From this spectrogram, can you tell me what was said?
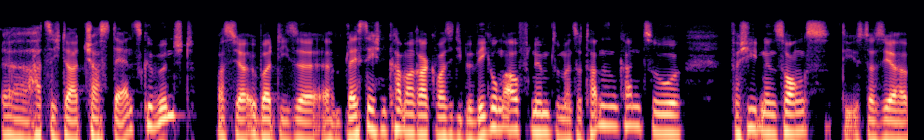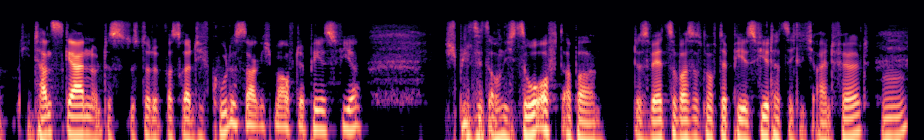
äh, hat sich da Just Dance gewünscht, was ja über diese äh, PlayStation-Kamera quasi die Bewegung aufnimmt und man so tanzen kann zu verschiedenen Songs. Die ist da sehr, die tanzt gern und das, das ist dort was relativ Cooles, sage ich mal, auf der PS4. Ich spiele es jetzt auch nicht so oft, aber das wäre jetzt sowas, was mir auf der PS4 tatsächlich einfällt. Mhm.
